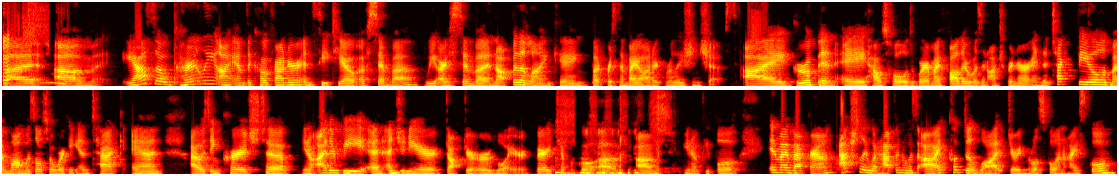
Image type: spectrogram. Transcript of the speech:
but um, yeah, so currently I am the co founder and CTO of Symba. We are Symba not for the Lion King, but for symbiotic relationships. I grew up in a household where my father was an entrepreneur in the tech field. My mom was also working in tech, and I was encouraged to, you know, either be an engineer, doctor, or lawyer. Very typical of, um, you know, people in my background. Actually, what happened was I cooked a lot during middle school and high school,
